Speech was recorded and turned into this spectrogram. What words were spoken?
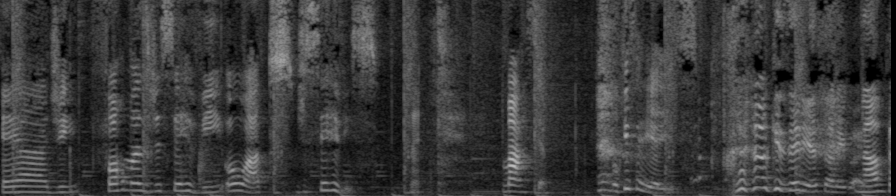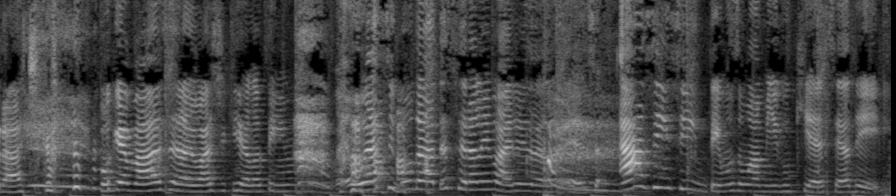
é a de formas de servir ou atos de serviço, né? Márcia, o que seria isso? o que seria essa linguagem? Na prática. Porque Márcia, eu acho que ela tem. Ou é a segunda ou a terceira linguagem dela. Essa. Ah, sim, sim. Temos um amigo que essa é a dele.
